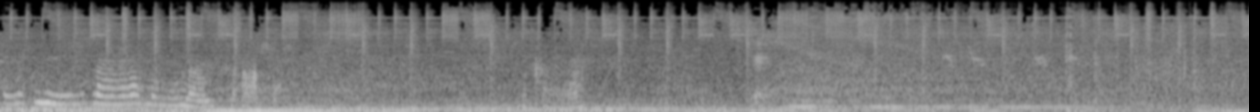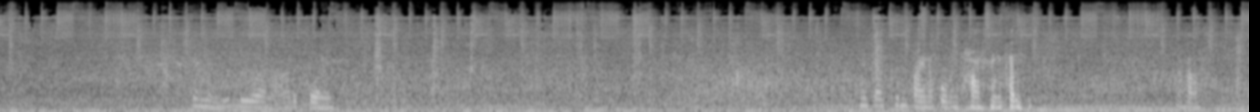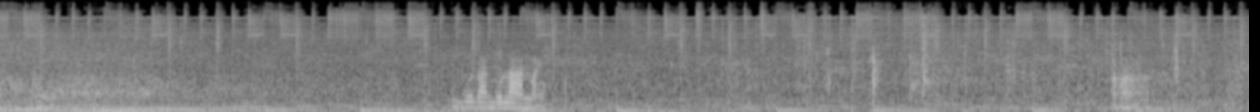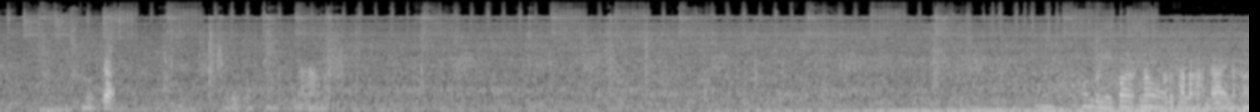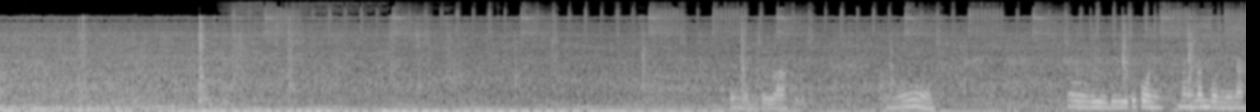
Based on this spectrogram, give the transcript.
ฝั่งผู้หญิงน้ำมองน้ำสะอาด เป็นเหมือนรูปเรือนะทุกคนไม่กล้าขึ้นไปนะกลัวมันพังเหมือนกันนะคะเป็นโบราณโบราณหน่อย นี่ก็น้ำห้องบนนี้ก็นั่งรับประทานอาหารได้นะคะเป็นเหมือนเรือโอ้ ออวิวดีทุกคนนั่งด้านบนนี้นะ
